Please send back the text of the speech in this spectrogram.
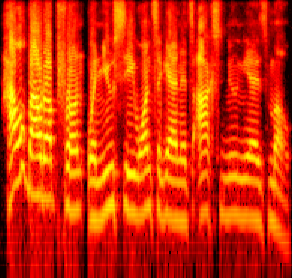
How about up front when you see once again it's Ox Nunez Mo?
